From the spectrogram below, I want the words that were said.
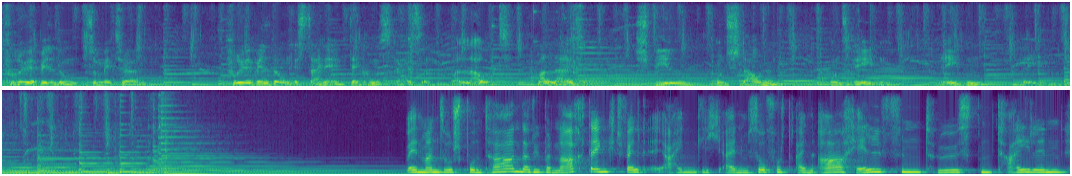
Frühe Bildung zum Mithören. Frühe Bildung ist eine Entdeckungsreise, mal laut, mal leise. Spielen und staunen und reden, reden, reden. Wenn man so spontan darüber nachdenkt, fällt eigentlich einem sofort ein A, helfen, trösten, teilen,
